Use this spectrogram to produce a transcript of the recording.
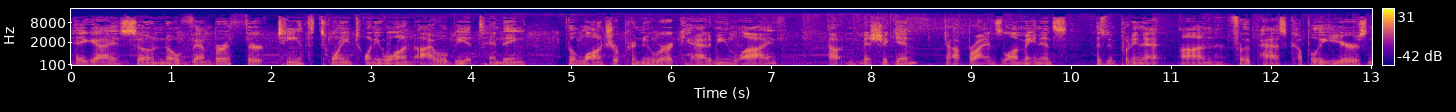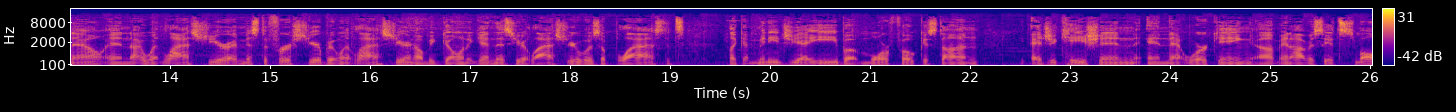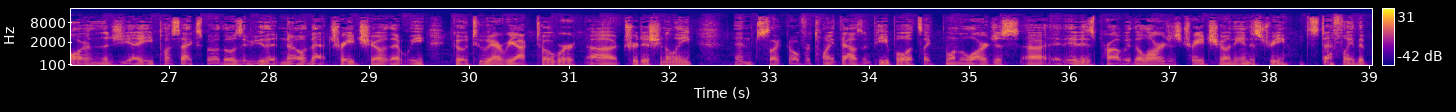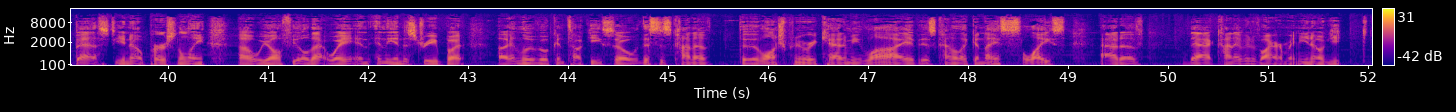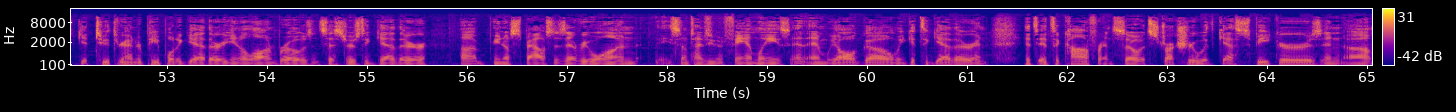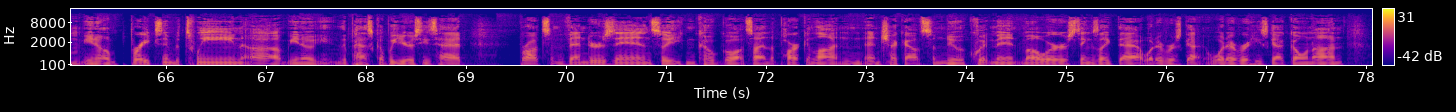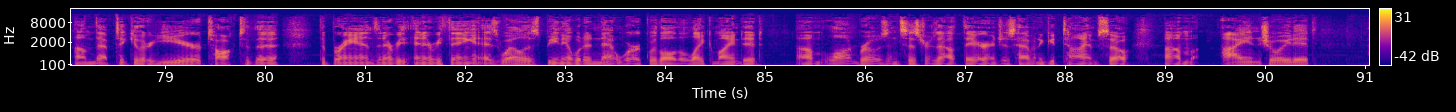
Hey guys, so November 13th, 2021, I will be attending the Lawntrepreneur Academy Live out in Michigan. Uh, Brian's Lawn Maintenance has been putting that on for the past couple of years now, and I went last year. I missed the first year, but I went last year, and I'll be going again this year. Last year was a blast. It's like a mini GIE, but more focused on education and networking. Um, and obviously, it's smaller than the GIE Plus Expo. Those of you that know that trade show that we go to every October uh, traditionally, and it's like over 20,000 people. It's like one of the largest, uh, it, it is probably the largest trade show in the industry. It's definitely the best, you know, personally. Uh, we all feel that way in, in the industry, but uh, in Louisville, Kentucky. So this is kind of the Lawntrepreneur Academy Live is kind of like a nice slice out of that kind of environment. You know, you get two, three hundred people together. You know, lawn bros and sisters together. Uh, you know, spouses, everyone, sometimes even families, and, and we all go and we get together, and it's it's a conference. So it's structured with guest speakers and um, you know breaks in between. Um, you know, the past couple years he's had brought some vendors in so you can go, go outside in the parking lot and, and check out some new equipment mowers things like that whatever's got whatever he's got going on um, that particular year talk to the the brands and every and everything as well as being able to network with all the like-minded um, lawn bros and sisters out there and just having a good time so um, i enjoyed it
